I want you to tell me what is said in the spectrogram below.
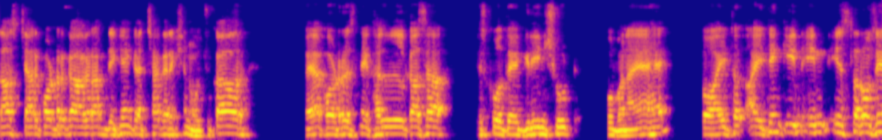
लास्ट चार क्वार्टर का अगर आप देखें कि अच्छा करेक्शन हो चुका है और गया क्वार्टर इसने हल्का सा इसको ग्रीन शूट को बनाया है तो आई आई थिंक इन इन, इस तरह से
